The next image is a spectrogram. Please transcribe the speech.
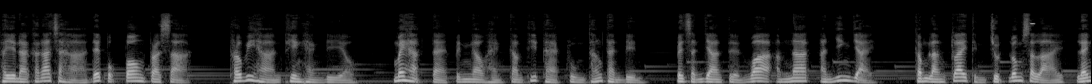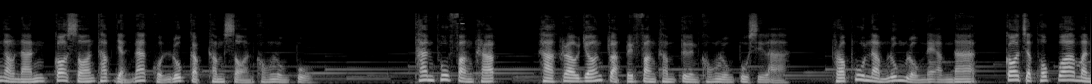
พญานาคราชหาได้ปกป้องปราสาท พระวิหารเพียงแห่งเดียว ไม่หักแต่เป็นเงาแห่งกรรมที่แผ่คลุมทั้งแผ่นดิน เป็นสัญญาณเตือนว่าอำนาจอันยิ่งใหญ่กำลังใกล้ถึงจุดล่มสลาย และเงานั้นก็ซ้อนทับอย่างน่าขนลุกกับคำสอนของหลวงปู่ ท่านผู้ฟังครับ หากเราย้อนกลับไปฟังคำเตือนของหลวงปู่ศิลา เพราะผู้นำลุ่มหลงในอำนาจ ก็จะพบว่ามัน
